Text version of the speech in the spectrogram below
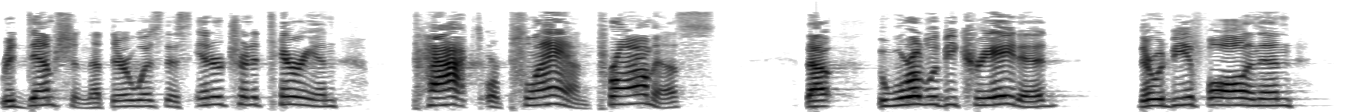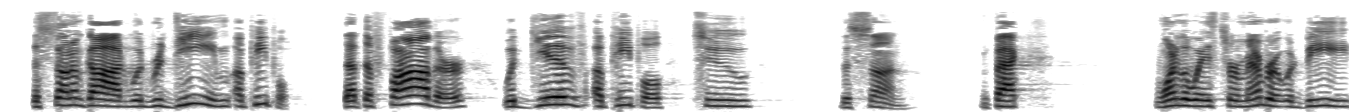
Redemption, that there was this intertrinitarian pact or plan, promise, that the world would be created, there would be a fall, and then the Son of God would redeem a people. That the Father would give a people to the Son. In fact, one of the ways to remember it would be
